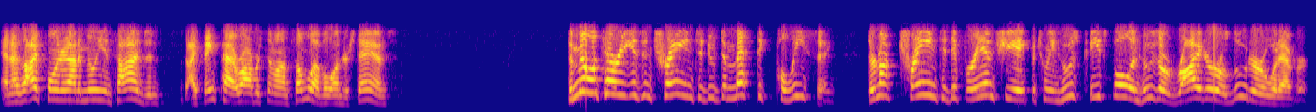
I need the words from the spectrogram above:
And as I've pointed out a million times, and I think Pat Robertson on some level understands, the military isn't trained to do domestic policing. They're not trained to differentiate between who's peaceful and who's a rioter or looter or whatever.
